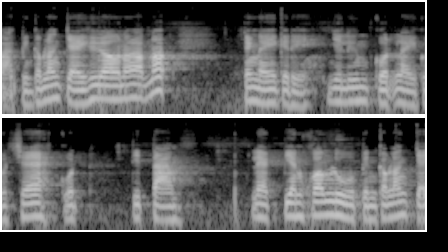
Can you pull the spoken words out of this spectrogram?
ฝากเป็นกำลังใจคือเรานะครับเนาะจังไหนก็ดีอย่าลืมกดไลค์กดแชร์กดติดตามแลกเปลี่ยนความรู้เป็นกำลังใจ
